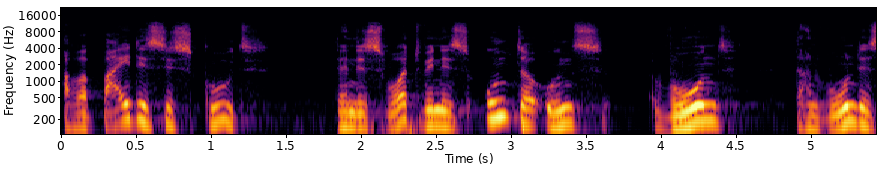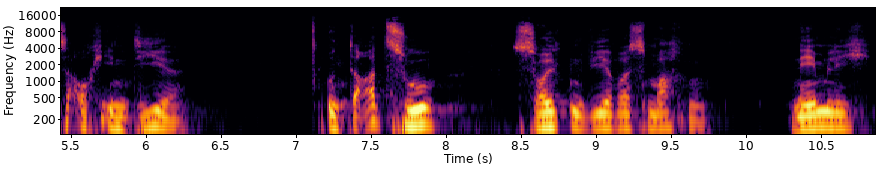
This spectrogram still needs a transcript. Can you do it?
Aber beides ist gut, denn das Wort, wenn es unter uns wohnt, dann wohnt es auch in dir. Und dazu sollten wir was machen, nämlich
